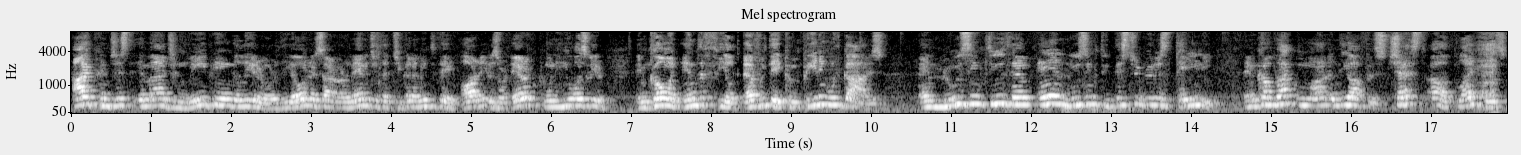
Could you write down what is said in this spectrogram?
I can just imagine me being the leader or the owners or or manager that you're going to meet today, our leaders or Eric when he was leader, and going in the field every day competing with guys and losing to them and losing to distributors daily and come back in the office chest up like this,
